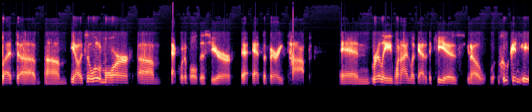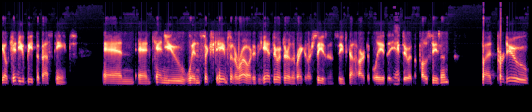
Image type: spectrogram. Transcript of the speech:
But uh, um, you know, it's a little more um, equitable this year at, at the very top. And really, when I look at it, the key is, you know, who can you know can you beat the best teams, and and can you win six games in a row? And if you can't do it during the regular season, it seems kind of hard to believe that you yeah. can do it in the postseason. But Purdue,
